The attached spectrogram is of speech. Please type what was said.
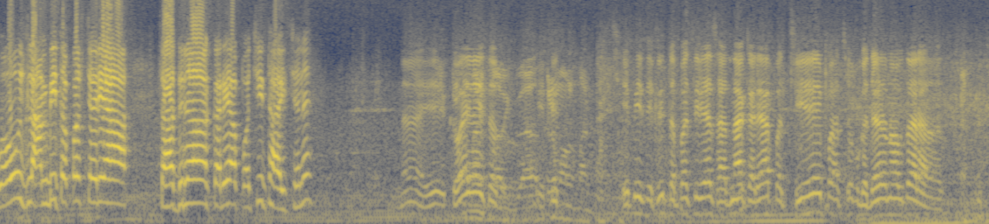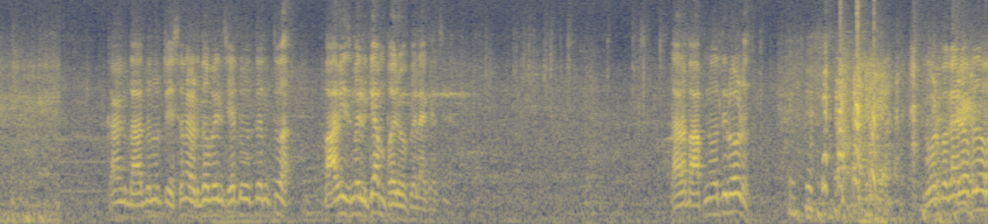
બહુ જ લાંબી તપશ્ચર્યા સાધના કર્યા પછી થાય છે ને? એ કહેવાય નહીં એટલી તપસ્યા સાધના કર્યા પછી પાછો ગધેડાનો અવતાર આવે. કારણ કે દાદા નું સ્ટેશન અડધો માઇલ છે તું બાવીસ મિલ કેમ ફર્યો પેલા કે છે? તારા બાપનું હતી રોડ? રોડ બગાડ્યો બધો?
